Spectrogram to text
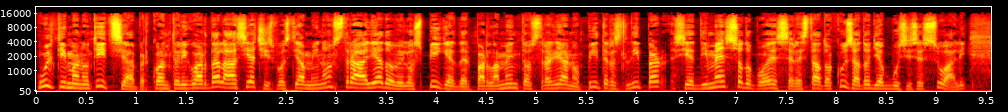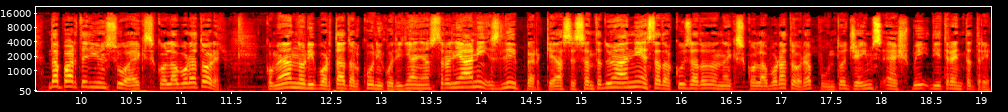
Ultima notizia per quanto riguarda l'Asia, ci spostiamo in Australia dove lo speaker del Parlamento australiano Peter Slipper si è dimesso dopo essere stato accusato di abusi sessuali da parte di un suo ex collaboratore. Come hanno riportato alcuni quotidiani australiani, Slipper, che ha 62 anni, è stato accusato da un ex collaboratore, appunto James Ashby, di 33.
